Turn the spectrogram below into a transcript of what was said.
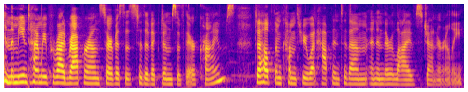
In the meantime, we provide wraparound services to the victims of their crimes to help them come through what happened to them and in their lives generally.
